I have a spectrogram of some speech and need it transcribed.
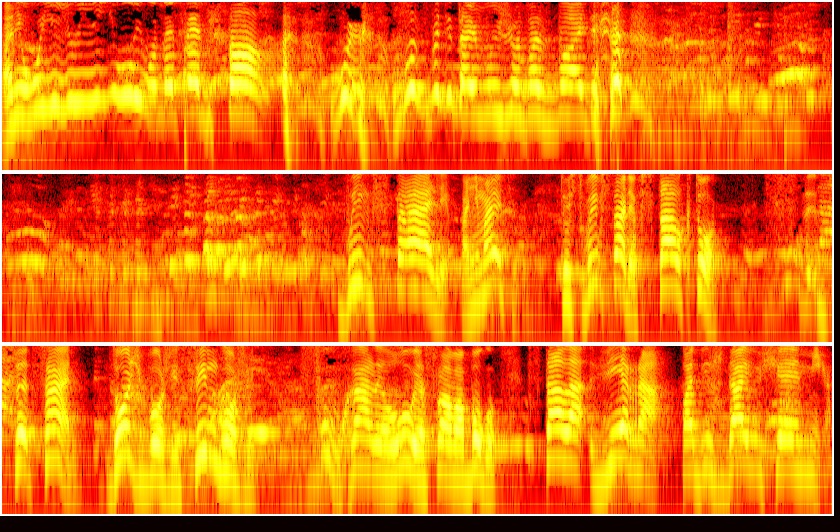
Они, ой-ой-ой, он опять встал. Ой, Господи, дай ему еще поспать. Вы встали, понимаете? То есть вы встали. Встал кто? С, царь, дочь Божья, сын Божий. Фу, аллилуйя, слава Богу. Встала вера, побеждающая мир.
